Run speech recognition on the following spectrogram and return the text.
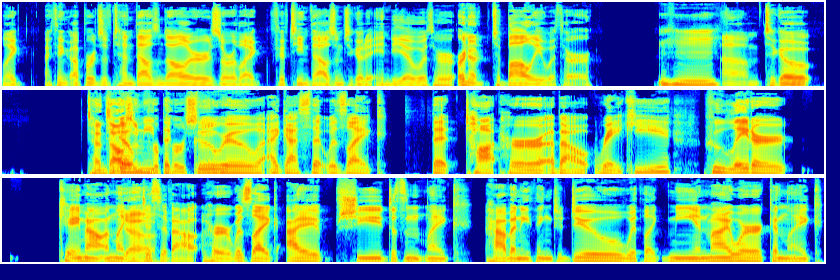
like I think upwards of ten thousand dollars or like fifteen thousand to go to India with her, or no, to Bali with her. mm-hmm. Um, to go ten thousand per the person. guru i guess that was like that taught her about reiki who later came out and like Yeah. disavowed her was like i she doesn't like have anything to do with like me and my work and like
